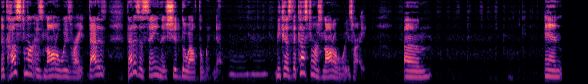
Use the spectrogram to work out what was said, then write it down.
The customer is not always right. That is that is a saying that should go out the window Mm-hmm. because the customer is not always right. Um, and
